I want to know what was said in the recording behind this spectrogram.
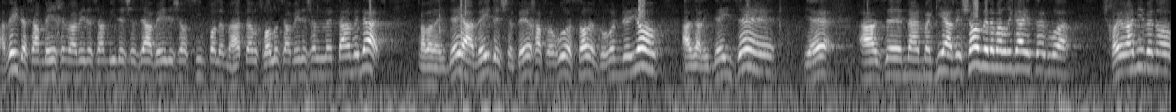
עבודת המוחין ועבודת המידות שזה עבודה שעושים פה למטה, בכללות זה עבודה של טעם ודעת. אבל על ידי העבודה של באר חפרוה שרים כרוה נדיבי עם, אז על ידי זה, אז מגיע הנשום למדרגה יותר גבוהה. שחור אני ונור.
